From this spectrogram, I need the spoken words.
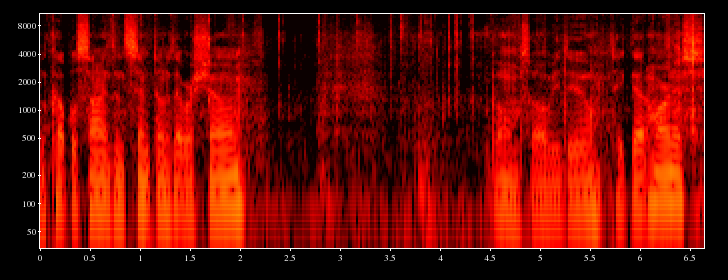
a couple signs and symptoms that were shown. Boom, so all we do, take that harness.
